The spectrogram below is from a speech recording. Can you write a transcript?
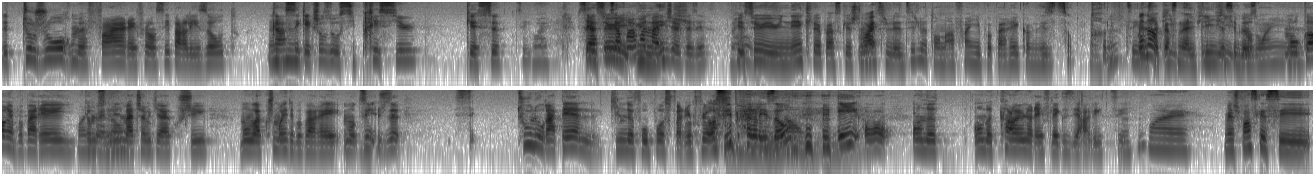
de toujours me faire influencer par les autres quand c'est quelque chose d'aussi précieux que ça. Ouais. C'est la première fois de ma vie unique. que je le faisais. Précieux et unique, là, parce que justement, Ouais. tu l'as dit, là, ton enfant, il n'est pas pareil comme les autres. tu sais, Mais il a sa personnalité, puis- il a ses mon- besoins. Mon, corps n'est pas pareil, Ouais, comme celui non. de ma chum qui a accouché. Mon accouchement n'était pas pareil. Mon, je veux dire, tout nous rappelle qu'il ne faut pas se faire influencer par les Ben autres. Et on, on a, on a quand même le réflexe d'y aller. sais. Oui. Mais je pense que c'est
